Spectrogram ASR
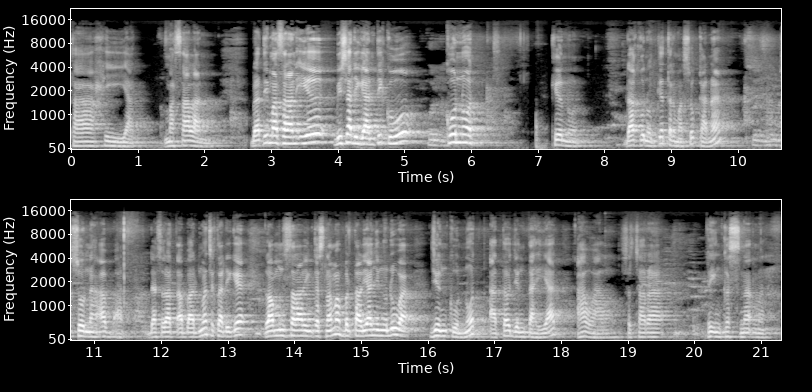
tahiyat masalan. Berarti masalan iya bisa diganti ku kunut. kunut. Da kunut ke termasuk karena sunnah abad. Da surat abad mah cek tadi ge lamun secara ringkas nama bertalian yang kedua jeng kunut atau jeng tahiyat awal secara ringkas nama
